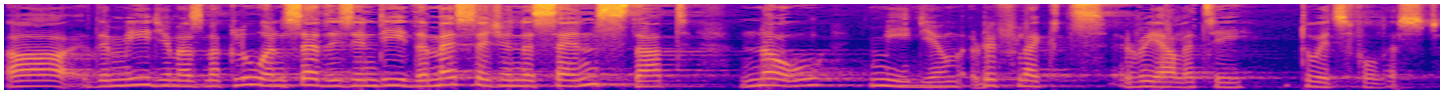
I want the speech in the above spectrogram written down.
uh, the medium, as McLuhan said, is indeed the message in the sense that no medium reflects reality to its fullest.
